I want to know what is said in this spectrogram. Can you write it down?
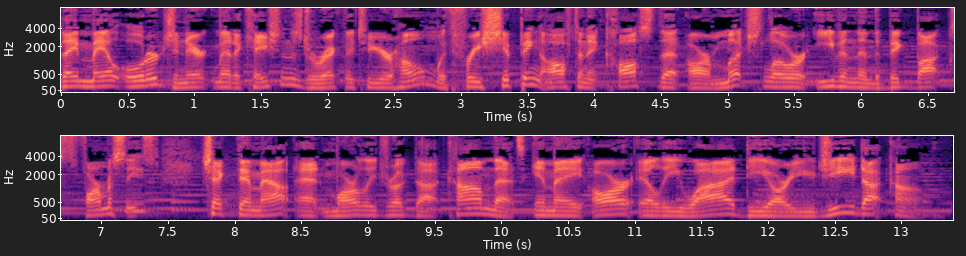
They mail order generic medications directly to your home with free shipping, often at costs that are much lower even than the big box pharmacies. Check them out at marleydrug.com. That's M-A-R-L-E-Y-D-R-U-G.com.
